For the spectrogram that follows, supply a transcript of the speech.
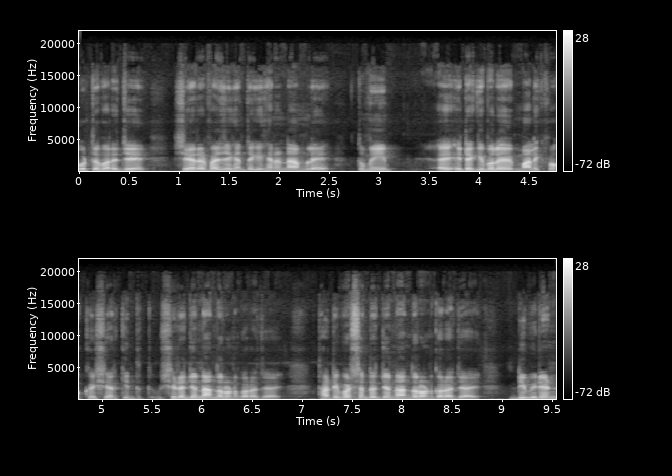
করতে পারে। যে শেয়ারের প্রাইস এখান থেকে এখানে নামলে তুমি এটা কি বলে মালিক পক্ষে শেয়ার কিনতে, সেটার জন্য আন্দোলন করা যায়। থার্টি পার্সেন্টের জন্য আন্দোলন করা যায়। ডিভিডেন্ড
